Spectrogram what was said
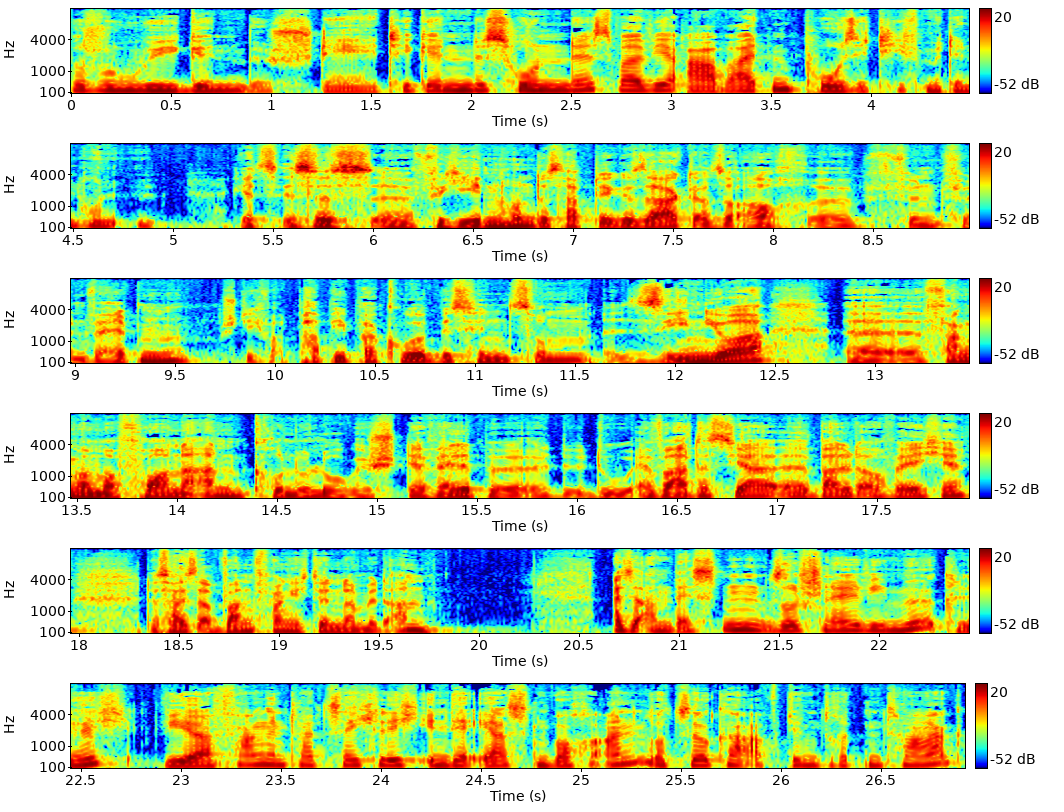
ruhigen Bestätigen des Hundes, weil wir arbeiten positiv mit den Hunden. Jetzt ist es äh, für jeden Hund, das habt ihr gesagt, also auch äh, für, für einen Welpen, Stichwort Papi-Parcours bis hin zum Senior. Äh, fangen wir mal vorne an, chronologisch. Der Welpe, du, erwartest ja bald auch welche. Das heißt, ab wann fange ich denn damit an? Also am besten so schnell wie möglich. Wir fangen tatsächlich in der ersten Woche an, so circa ab dem dritten Tag.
